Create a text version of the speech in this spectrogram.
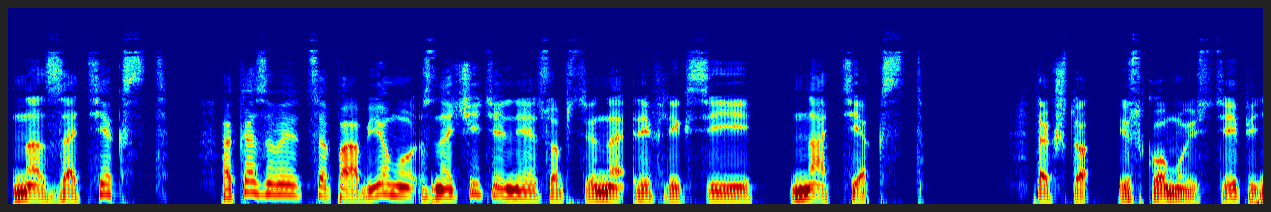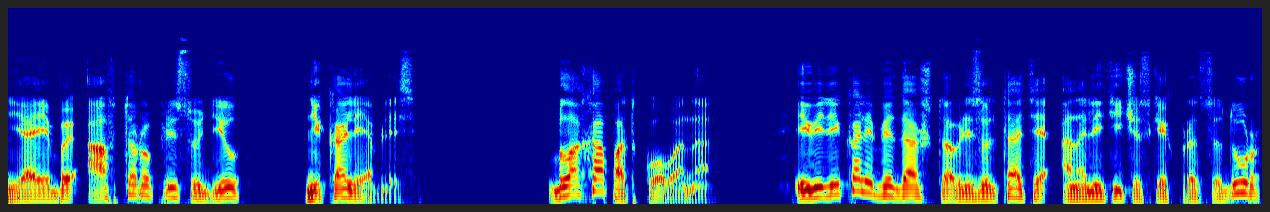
на затекст оказывается по объему значительнее, собственно, рефлексии на текст. Так что искомую степень я и бы автору присудил, не колеблясь. Блоха подкована, и велика ли беда, что в результате аналитических процедур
